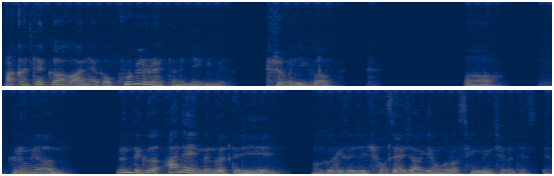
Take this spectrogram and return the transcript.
바깥에 거하고 안에 거 구별을 했다는 얘기입니다. 여러분 이거 어 그러면 그런데 그 안에 있는 것들이 어, 거기서 이제 효소의 작용으로 생명체가 됐어요.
